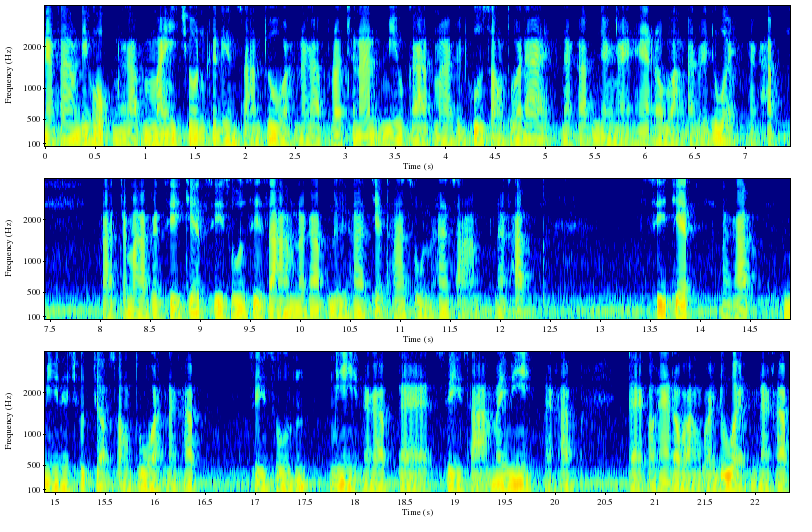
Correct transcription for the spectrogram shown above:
แนวทางที่ 6 นะครับ ไม่ชนกระเด็น 3 ตัวนะครับ เพราะฉะนั้นมีโอกาสมาเป็นคู่ 2 ตัวได้นะครับ ยังไงให้ระวังกันไว้ด้วยนะครับ อาจจะมาเป็น 47 40 43 นะครับ หรือ 57 50 53 นะครับ 47 นะครับ มีในชุดเจาะ 2 ตัวนะครับ 40 มีนะครับ แต่ 43 ไม่มีนะครับ แต่ก็ให้ระวังไว้ด้วยนะครับ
